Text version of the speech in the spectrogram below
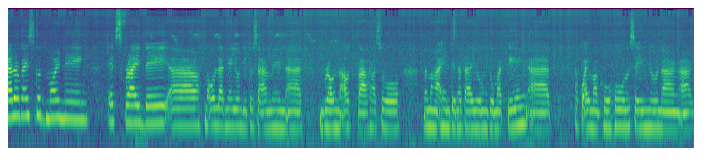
Hello guys, good morning. It's Friday. ah maulan ngayon dito sa amin at brown out pa. So, may mga ahente na tayong dumating at ako ay magho-haul sa inyo ng ang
